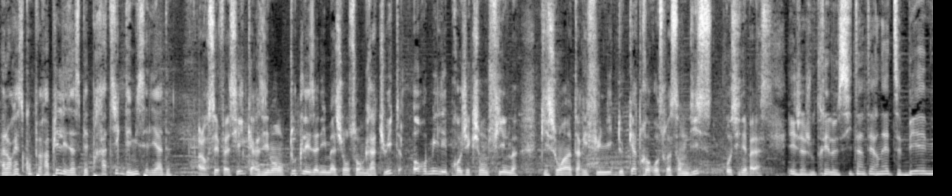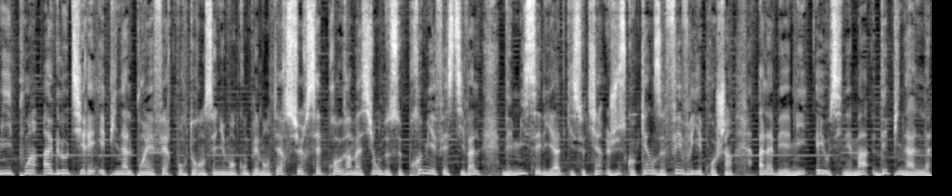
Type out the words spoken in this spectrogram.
Alors est-ce qu'on peut rappeler les aspects pratiques des Miss Eliade? Alors c'est facile, quasiment toutes les animations sont gratuites, hormis les projections de films qui sont à un tarif unique de 4,70€ au Cinépalace. Et j'ajouterai le site internet bmi.aglo-épinal.fr pour tout renseignement complémentaire sur cette programmation de ce premier festival des Miss Eliade qui se tient jusqu'au 15 février prochain à la BMI et au cinéma d'Épinal.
